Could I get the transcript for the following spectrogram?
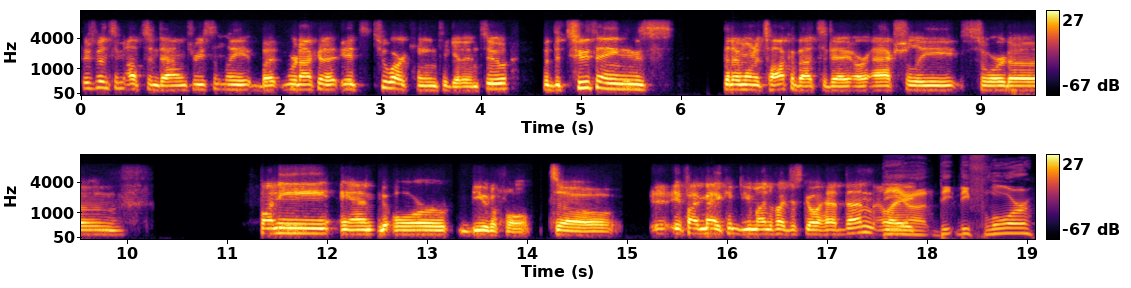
there's been some ups and downs recently, but we're not going to, it's too arcane to get into. But the two things that I want to talk about today are actually sort of funny and or beautiful. So if I may, can, do you mind if I just go ahead then? the, like uh, the the floor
